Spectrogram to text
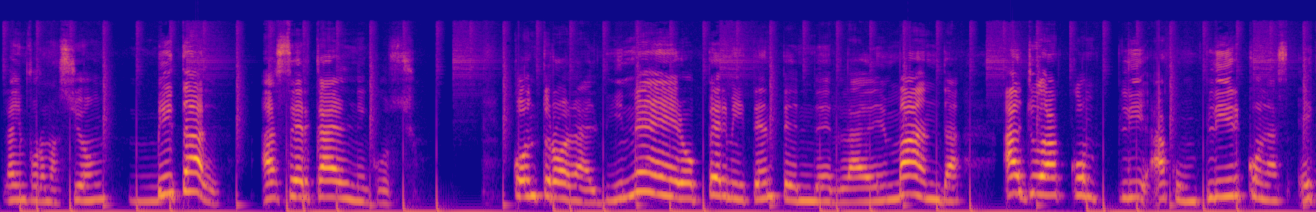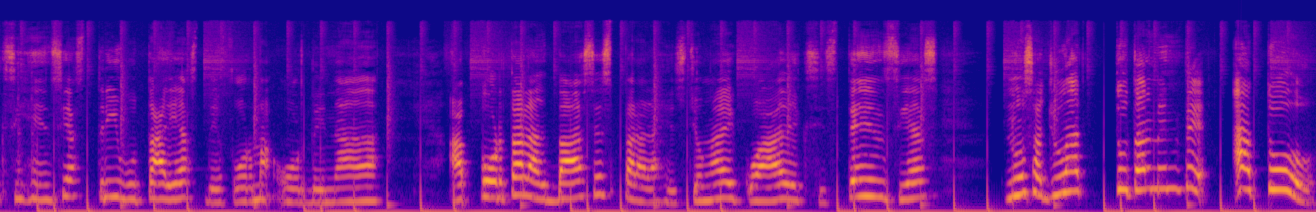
la información vital acerca del negocio. Controla el dinero, permite entender la demanda, ayuda a cumplir, a cumplir con las exigencias tributarias de forma ordenada, aporta las bases para la gestión adecuada de existencias, nos ayuda totalmente a todo,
